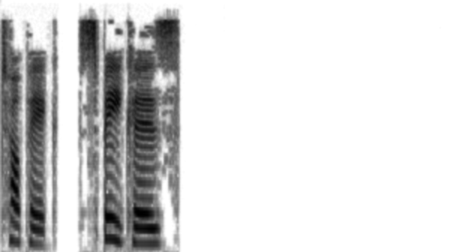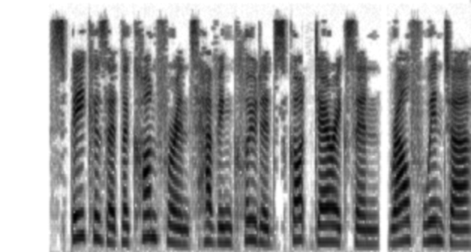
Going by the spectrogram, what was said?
Topic: Speakers Speakers at the conference have included Scott Derrickson, Ralph Winter,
